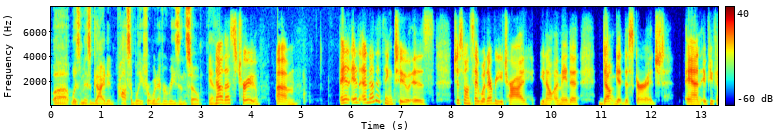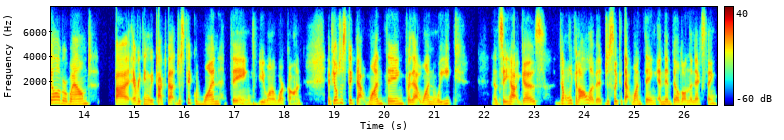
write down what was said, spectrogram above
uh, was misguided, possibly for whatever reason. So, yeah. No, that's true. Um, and, and another thing too is just want to say whatever you try, you know, Amanda, don't get discouraged. And if you feel overwhelmed by everything we've talked about, just pick one thing you want to work on. If you'll just pick that one thing for that one week and see how it goes, don't look at all of it. Just look at that one thing and then build on the next thing.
